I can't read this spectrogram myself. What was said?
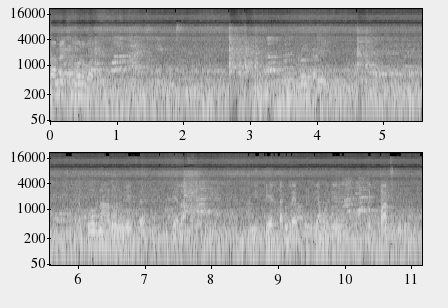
बरोबर. पूर्ण हलवून घ्यायचं तेलामध्ये. आणि तेल टाकल्या त्याच्यामध्ये एक पाच किलो.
